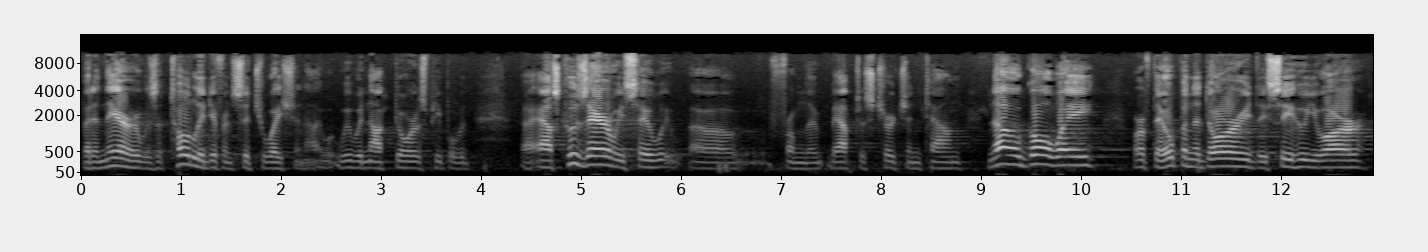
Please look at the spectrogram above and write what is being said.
But in there, it was a totally different situation. I, we would knock doors. People would ask, Who's there? We say, uh, From the Baptist church in town. No, go away. Or if they open the door, they see who you are.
